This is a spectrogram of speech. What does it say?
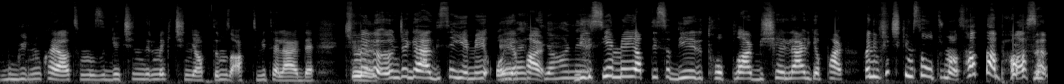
Bu günlük hayatımızı geçindirmek için yaptığımız aktivitelerde. Kim Evet. eve önce geldiyse yemeği o Evet, yapar. Yani Birisi yemeği yaptıysa diğeri toplar bir şeyler yapar. Hani hiç kimse oturmaz. Hatta bazen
